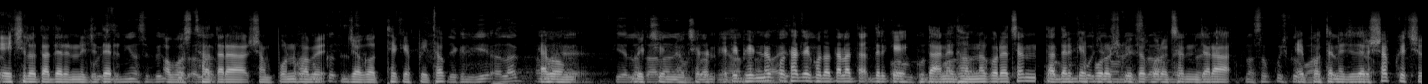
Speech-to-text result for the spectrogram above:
এ ছিল তাদের নিজেদের অবস্থা তারা সম্পূর্ণভাবে জগৎ থেকে পৃথক এবং বিচ্ছিন্ন ছিলেন এটি ভিন্ন কথা যে খোদা তালা তাদেরকে দানে ধন্য করেছেন তাদেরকে পুরস্কৃত করেছেন যারা এ পথে নিজেদের সব কিছু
